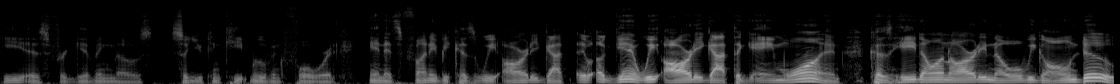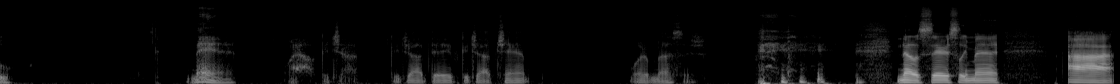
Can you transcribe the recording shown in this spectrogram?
He is forgiving those so you can keep moving forward. And it's funny because we already got, again, we already got the game won because He don't already know what we to do. Man, wow, good job. Good job, Dave. Good job, champ. What a message. no, seriously, man. I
